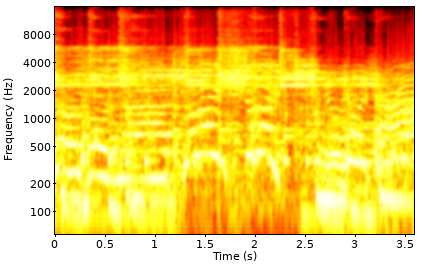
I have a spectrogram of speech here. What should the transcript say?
Jagannath, Jagannath, Jagannath.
